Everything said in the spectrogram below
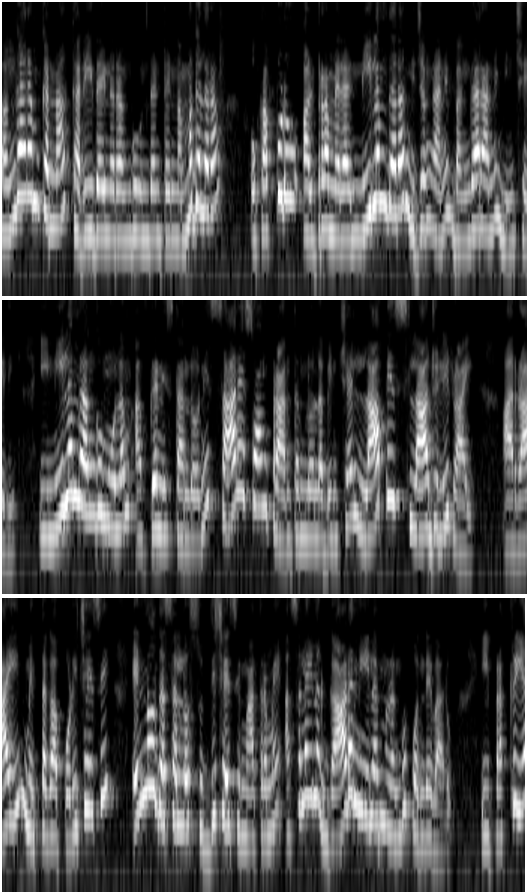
బంగారం కన్నా ఖరీదైన రంగు ఉందంటే నమ్మగలరా? ఒకప్పుడు అల్ట్రామెరైన్ నీలం ధర నిజంగానే బంగారాన్ని మించేది. ఈ నీలం రంగు మూలం ఆఫ్ఘనిస్తాన్లోని సారెసాంగ్ ప్రాంతంలో లభించే లాపిస్ లాజులి రాయి. ఆ రాయి మెత్తగా పొడి చేసి ఎన్నో దశల్లో శుద్ధి చేసి మాత్రమే అసలైన గాఢ నీలం రంగు పొందేవారు. ఈ ప్రక్రియ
